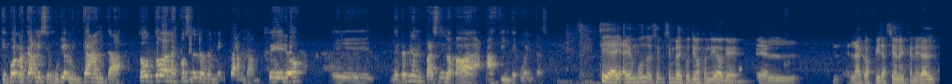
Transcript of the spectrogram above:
que Paul McCartney se murió me encanta. todas las cosas me encantan, pero eh, me terminan pareciendo una pavada a fin de cuentas. Sí, hay, un mundo, siempre discutimos con Diego que la conspiración en general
